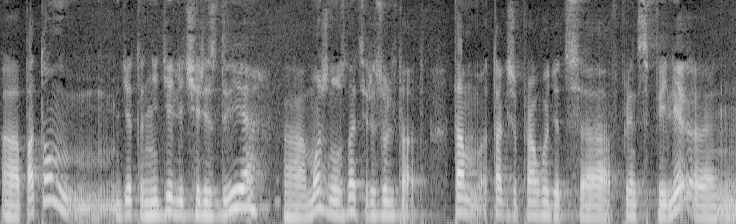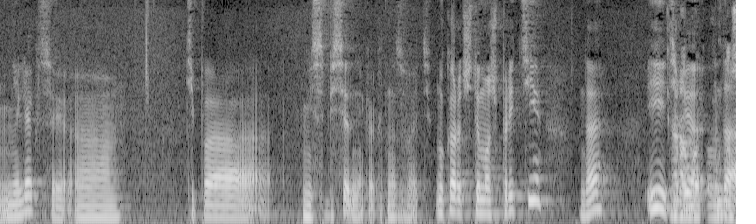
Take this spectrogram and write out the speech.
А потом, где-то недели через две, а, можно узнать результат. Там также проводятся, в принципе, ле- э, не лекции, а, типа не собеседование, как это назвать. Ну, короче, ты можешь прийти, да, и тебе, да,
